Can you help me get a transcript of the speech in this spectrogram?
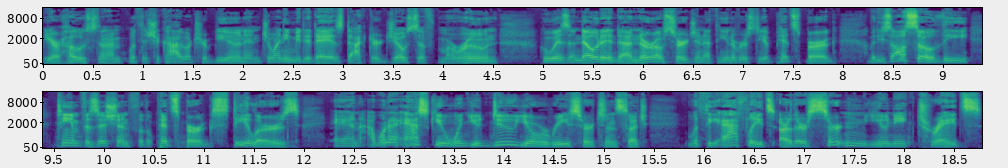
your host, and I'm with the Chicago Tribune. And joining me today is Dr. Joseph Maroon, who is a noted uh, neurosurgeon at the University of Pittsburgh, but he's also the team physician for the Pittsburgh Steelers. And I want to ask you when you do your research and such, with the athletes, are there certain unique traits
